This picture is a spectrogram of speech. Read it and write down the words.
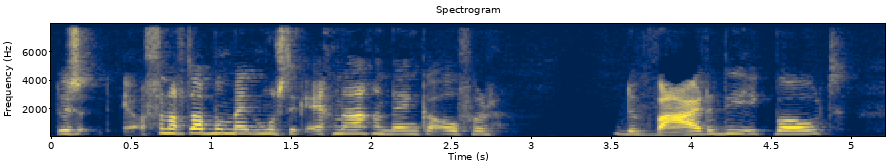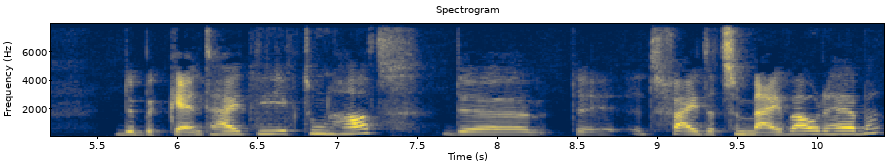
Dus vanaf dat moment moest ik echt na gaan denken over de waarde die ik bood, de bekendheid die ik toen had, de, de, het feit dat ze mij wouden hebben.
